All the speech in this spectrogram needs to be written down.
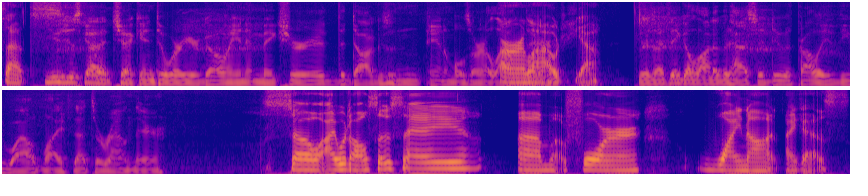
that's you just got to check into where you're going and make sure the dogs and animals are allowed. are allowed. Yeah. Because I think a lot of it has to do with probably the wildlife that's around there. So I would also say um, for why not, I guess.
